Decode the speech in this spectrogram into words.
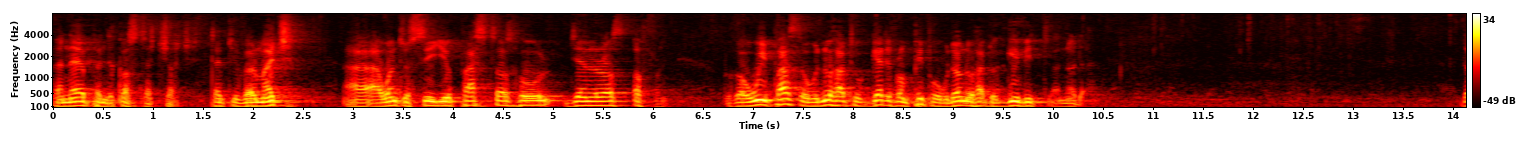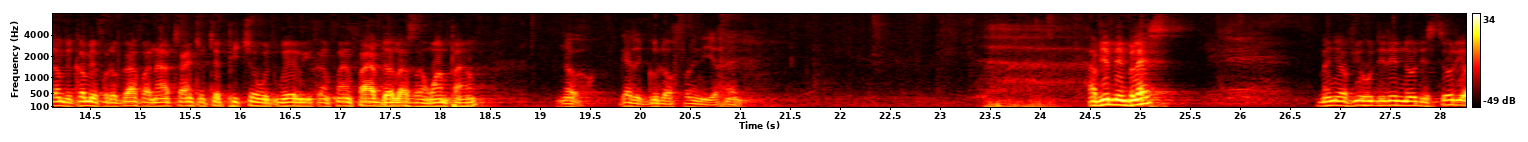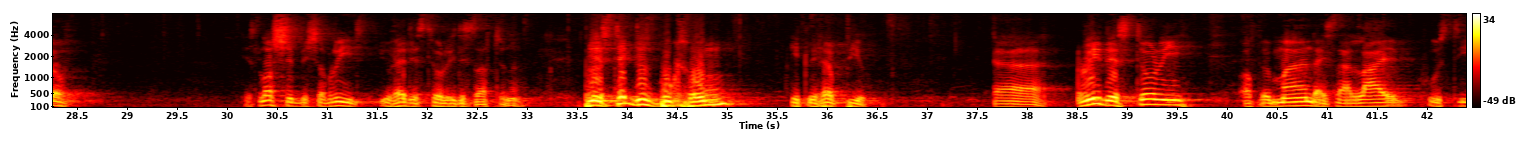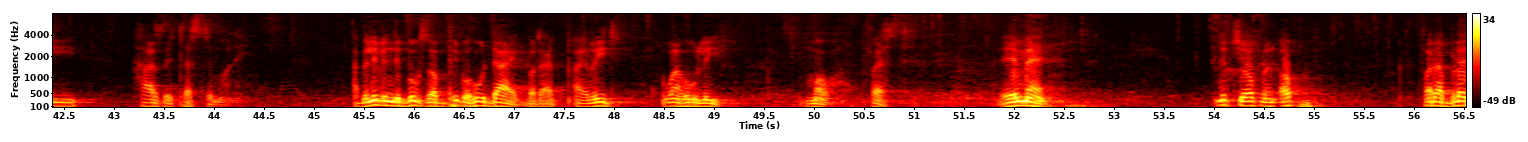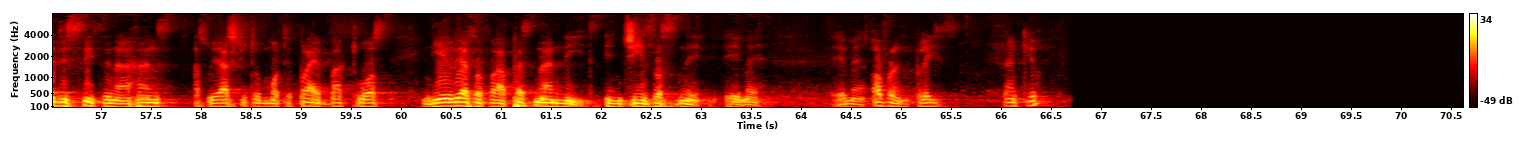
Panel Pentecostal Church. Thank you very much. Uh, I want to see you pastors hold generous offering. Because we pastors, we know how to get it from people. We don't know how to give it to another. Don't become a photographer now trying to take picture with where you can find five dollars and one pound. No, get a good offering in your hand. Have you been blessed? Many of you who didn't know the story of His Lordship Bishop Reed, you heard the story this afternoon. Please take these books home. It will help you. Uh, read the story of a man that is alive who still has a testimony. I believe in the books of people who died, but I, I read one who live more first. Amen. Lift your offering up. Father, bless this seed in our hands as we ask you to multiply back to us in the areas of our personal needs. In Jesus' name, amen. Amen. Offering, please. Thank you.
